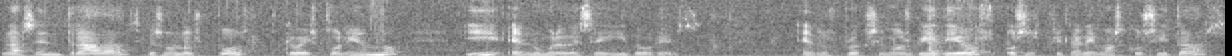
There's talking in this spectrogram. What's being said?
las entradas, que son los posts que vais poniendo, y el número de seguidores. En los próximos vídeos os explicaré más cositas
